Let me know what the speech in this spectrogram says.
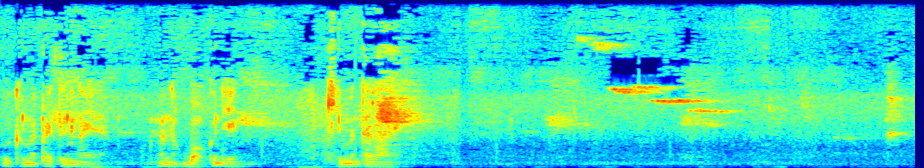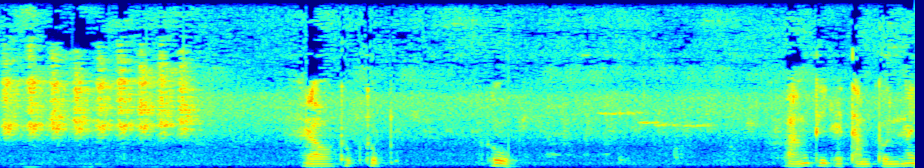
พูดก็ไม่ไปถึงไหน มันออกบอกขึ้นเอง เข็มอันตราย เราทุกทุกรูปหวังที่จะทำตนให้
